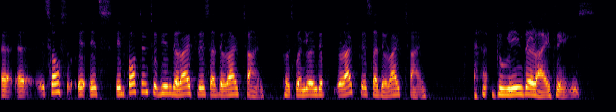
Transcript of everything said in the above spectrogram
uh, uh, it's also it's important to be in the right place at the right time because when you're in the right place at the right time, doing the right things,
